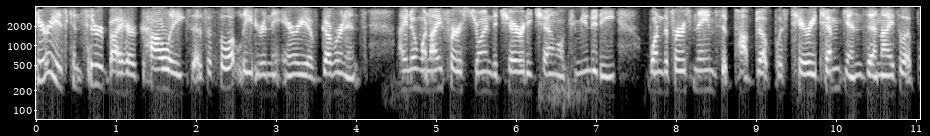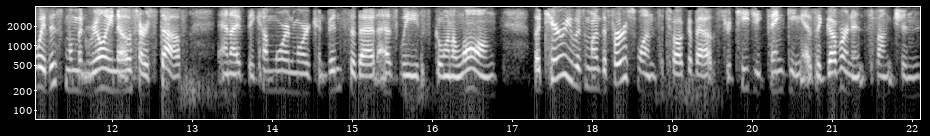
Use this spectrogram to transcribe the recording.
Terrie is considered by her colleagues as a thought leader in the area of governance. I know when I first joined the Charity Channel community, one of the first names that popped up was Terrie Temkins, and I thought, boy, this woman really knows her stuff. And I've become more and more convinced of that as we've gone along. But Terrie was one of the first ones to talk about strategic thinking as a governance function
